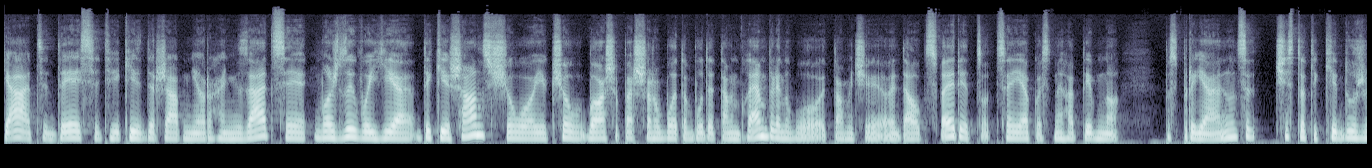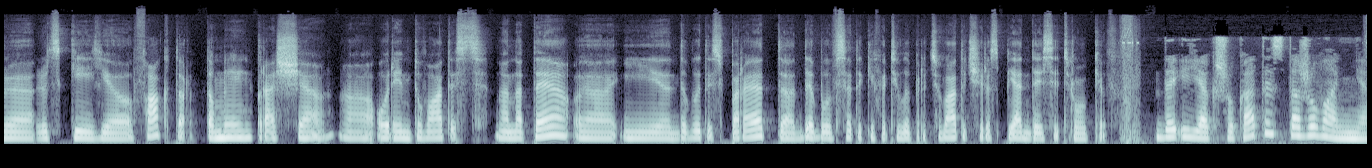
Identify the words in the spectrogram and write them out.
5-10 в якійсь державній організації. Можливо, є такий шанс, що якщо ваша перша робота буде там в гемблінгу там чи в сфері, то це якось негативно посприяє. Ну це чисто такий дуже людський е, фактор, тому краще е, орієнтуватись на те е, і дивитись вперед, де би все-таки хотіли працювати через 5-10 років. Де і як шукати стажування?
